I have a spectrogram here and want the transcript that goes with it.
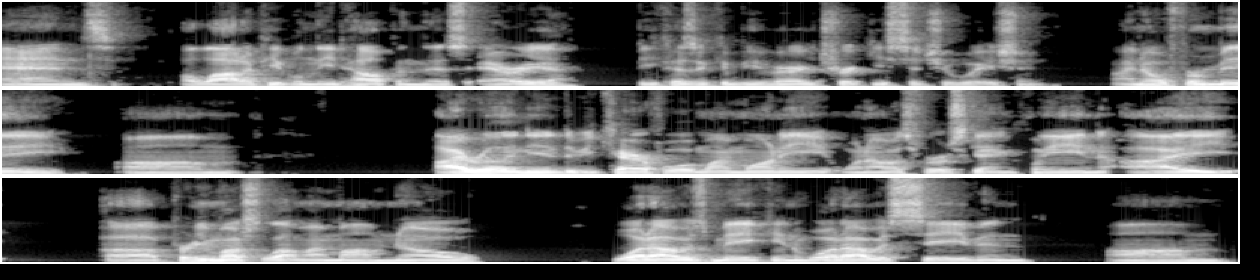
And a lot of people need help in this area because it can be a very tricky situation. I know for me, um, I really needed to be careful with my money when I was first getting clean. I uh, pretty much let my mom know what I was making, what I was saving. Um,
